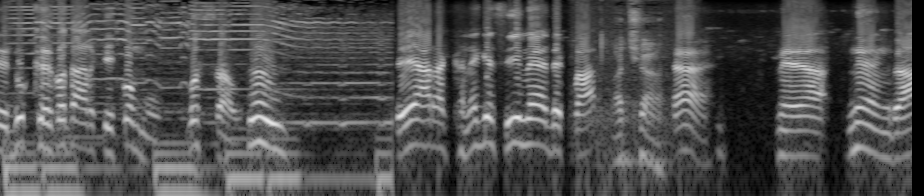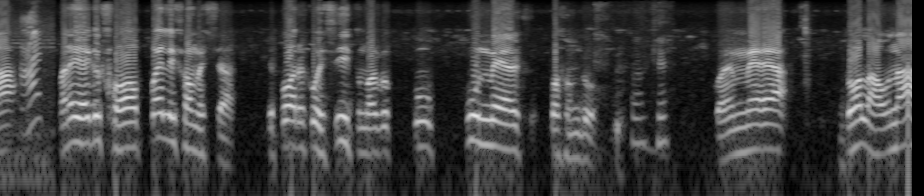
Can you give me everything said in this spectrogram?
তে দুঃখের কথা আর কি কমু বস এ আর একখানে গেছি মেয়ে দেখবার। আচ্ছা। হ্যাঁ মেয়া ন্যাংরা। মানে একে সব পাইলে সমস্যা। পরে কইছি তোমার কোন মেয়ে পছন্দ? মেয়ে দলাও না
